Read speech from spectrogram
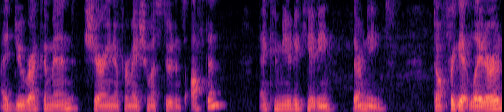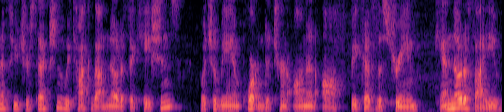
I do recommend sharing information with students often and communicating their needs. Don't forget later in a future section, we talk about notifications, which will be important to turn on and off because the stream can notify you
